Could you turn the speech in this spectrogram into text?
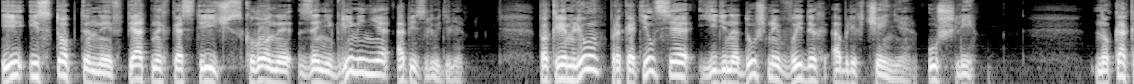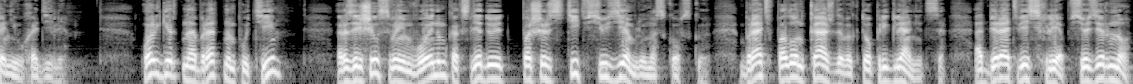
И истоптанные в пятнах кострич склоны за Неглименья обезлюдили. По Кремлю прокатился единодушный выдох облегчения. Ушли. Но как они уходили? Ольгерт на обратном пути разрешил своим воинам как следует пошерстить всю землю московскую, брать в полон каждого, кто приглянется, отбирать весь хлеб, все зерно,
